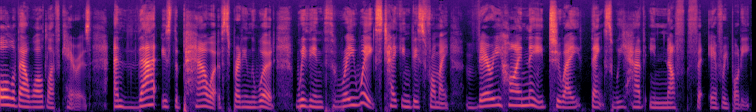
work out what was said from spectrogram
all of our wildlife carers. And that is the power of spreading the word. Within three weeks, taking this from a very high need to a thanks, we have enough for everybody.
